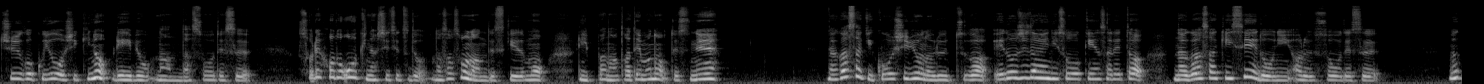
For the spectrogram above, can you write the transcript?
中国様式の霊廟なんだそうです。それほど大きな施設ではなさそうなんですけれども、立派な建物ですね。長崎孔子廟のルーツは江戸時代に創建された長崎聖堂にあるそうです。向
